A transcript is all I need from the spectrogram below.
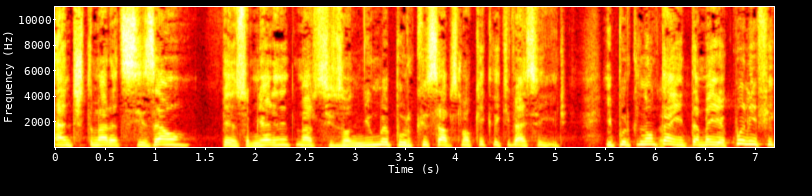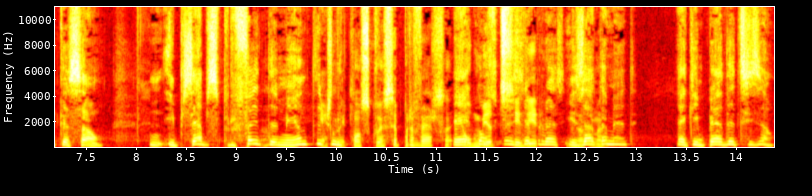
antes de tomar a decisão, pensam melhor em nem tomar decisão nenhuma porque sabe-se lá o que é que daqui vai sair. E porque não têm também a qualificação e percebe-se perfeitamente. Esta porque... é a consequência perversa, é, é o medo de decidir. Perversa. Exatamente. Exatamente é que impede a decisão.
